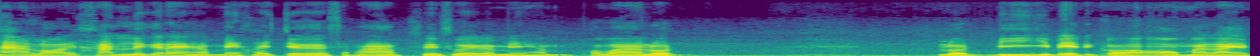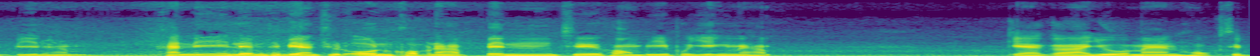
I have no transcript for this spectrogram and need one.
ห้าร้อยคันเลยก็ได้ครับ ไม่ค่อยเจอสภาพสวยๆแบบนี้ครับ เพราะว่ารถ รถ B ยี่สิบเอ็ดก็ออกมาหลายปีนะครับ คันนี้เล่มทะเบียนชุดโอนครบนะครับ เป็นชื่อของพี่ผู้หญิงนะครับ แกก็อายุประมาณหกสิบ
